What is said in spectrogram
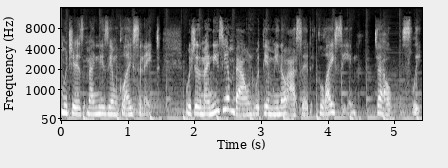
which is magnesium glycinate, which is magnesium bound with the amino acid glycine to help sleep.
